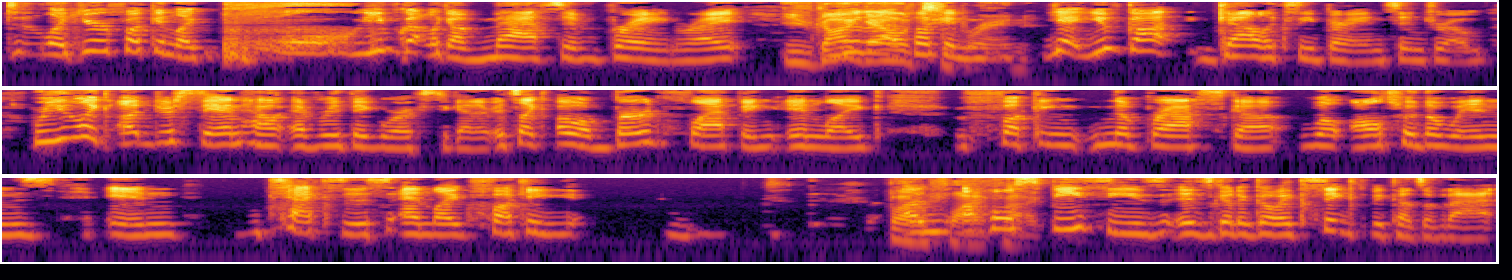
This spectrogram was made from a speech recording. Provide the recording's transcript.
d- like you're fucking like you've got like a massive brain, right? You've got You're galaxy fucking- brain. Yeah, you've got galaxy brain syndrome, where you like understand how everything works together. It's like, oh, a bird flapping in like fucking Nebraska will alter the winds in Texas, and like fucking a, a whole effect. species is gonna go extinct because of that.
